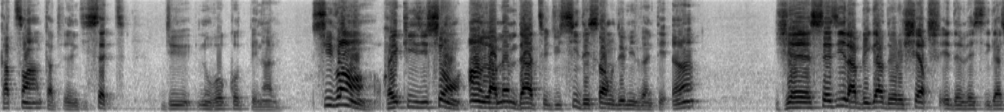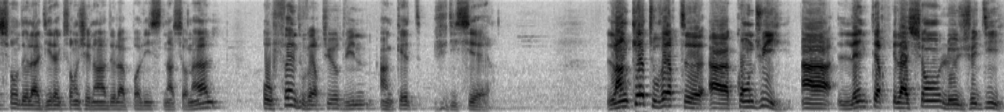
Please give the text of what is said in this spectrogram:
497 du nouveau code pénal. Suivant réquisition en la même date du 6 décembre 2021, j'ai saisi la brigade de recherche et d'investigation de la Direction générale de la police nationale aux fins d'ouverture d'une enquête judiciaire. L'enquête ouverte a conduit à l'interpellation le jeudi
